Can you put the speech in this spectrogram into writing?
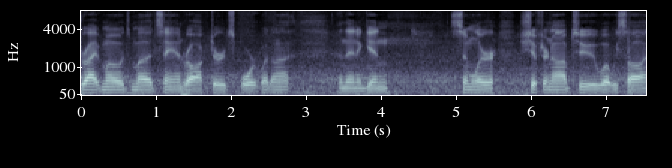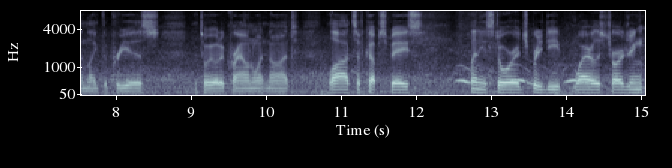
drive modes, mud, sand, rock, dirt, sport, whatnot. And then again, similar shifter knob to what we saw in like the Prius, the Toyota Crown, whatnot. Lots of cup space, plenty of storage, pretty deep, wireless charging.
